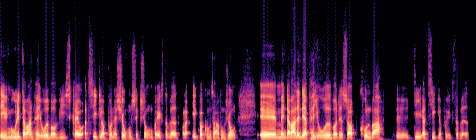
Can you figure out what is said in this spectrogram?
det er muligt, der var en periode, hvor vi skrev artikler på Nationens sektionen på Ekstrabladet, hvor der ikke var kommentarfunktion. Øh, men der var den der periode, hvor det så kun var øh, de artikler på Ekstrabladet,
